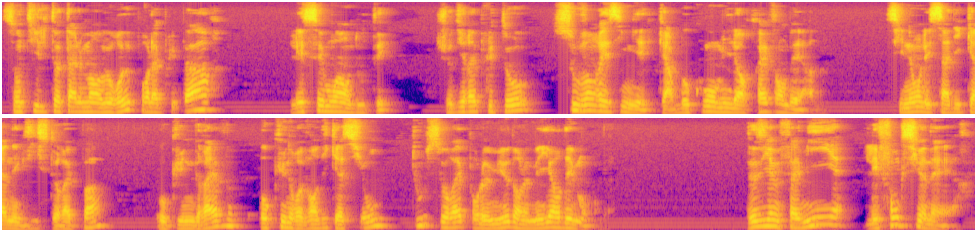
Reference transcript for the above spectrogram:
Sont-ils totalement heureux pour la plupart? Laissez-moi en douter. Je dirais plutôt souvent résignés, car beaucoup ont mis leurs rêves en berne. Sinon, les syndicats n'existeraient pas, aucune grève, aucune revendication, tout serait pour le mieux dans le meilleur des mondes. Deuxième famille, les fonctionnaires.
